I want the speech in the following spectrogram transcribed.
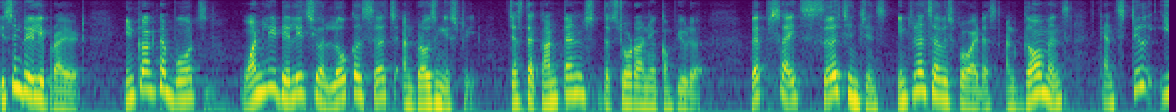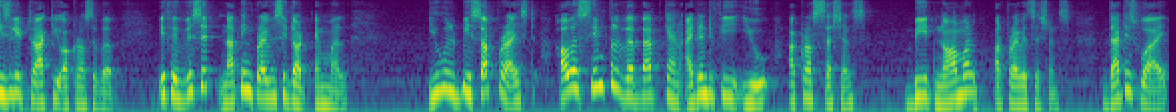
isn't really private. Incognito modes only deletes your local search and browsing history, just the contents that's stored on your computer. Websites, search engines, internet service providers, and governments can still easily track you across the web. If you visit nothingprivate.ml, you will be surprised how a simple web app can identify you across sessions be it normal or private sessions. That is why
